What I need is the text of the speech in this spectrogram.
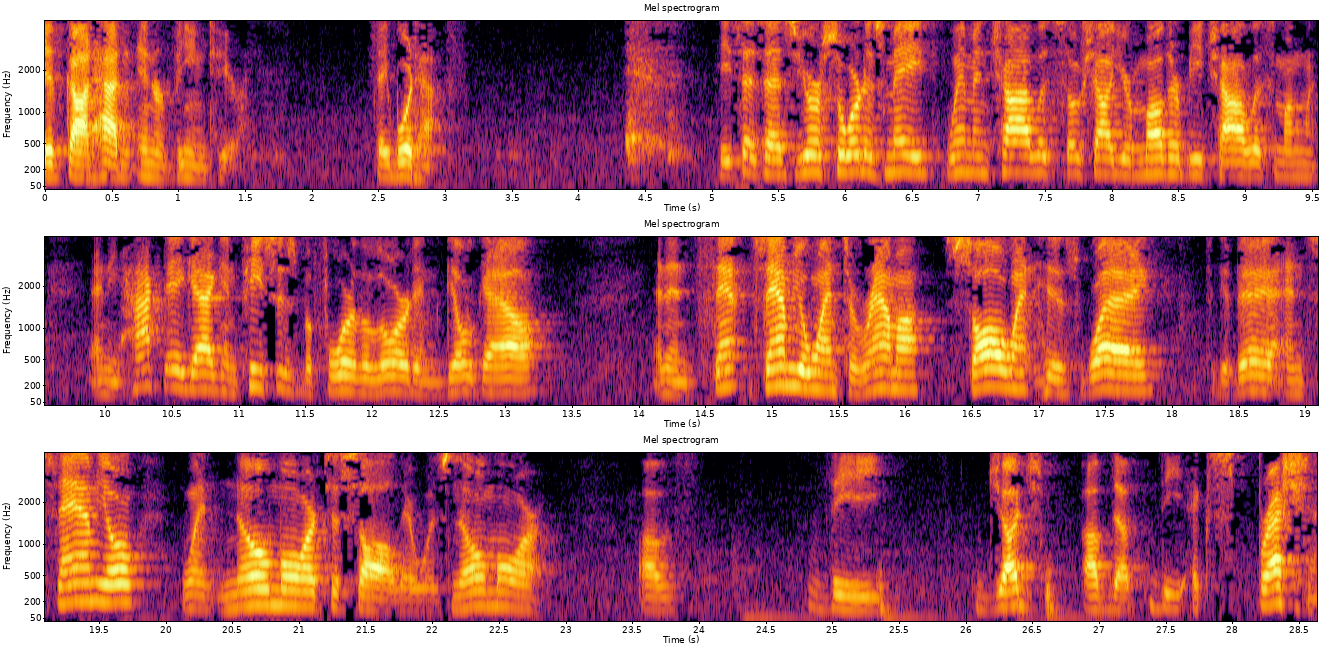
if God hadn't intervened here. They would have. He says, As your sword has made women childless, so shall your mother be childless among them. And he hacked Agag in pieces before the Lord in Gilgal. And then Samuel went to Ramah. Saul went his way to Gibeah. And Samuel went no more to Saul. There was no more of the judge of the, the expression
